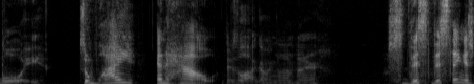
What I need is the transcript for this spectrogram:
Boy. So why and how? There's a lot going on here. This this thing is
